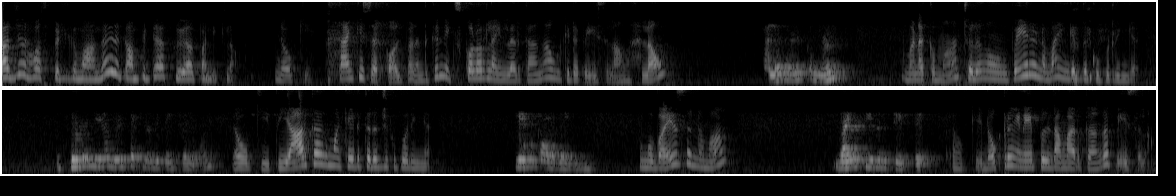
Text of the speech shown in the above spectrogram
ஆர்ஜர் ஹாஸ்பிட்டலுக்கு வாங்க. இது கம்ப்ளீட்டாக கியூர் பண்ணிக்கலாம். ஓகே தேங்க்யூ சார் கால் பண்ணதுக்கு. நெக்ஸ்ட் காலர் லைன்ல இருக்காங்க. அவங்க கிட்ட பேசலாம். ஹலோ ஹலோ வணக்கம் மேம் வணக்கம்மா. சொல்லுங்க உங்க பேர் என்னம்மா? எங்க இருந்து கூப்பிடுறீங்க ஓகே இப்போ யாருக்காகம்மா கேட்டு தெரிஞ்சுக்க போறீங்க? மேம் உங்க வயசு என்னம்மா? வயசு இருபத்தி எட்டு ஓகே டாக்டர் இணைப்பில் தாமா இருக்காங்க பேசலாம்.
